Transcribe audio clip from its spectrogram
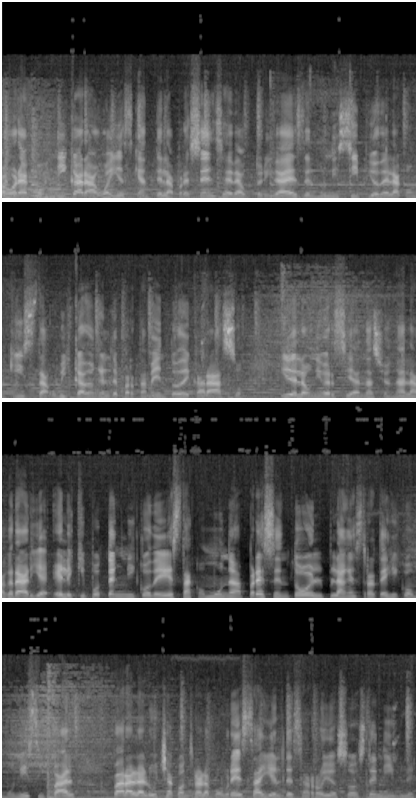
ahora con Nicaragua y es que ante la presencia de autoridades del municipio de La Conquista, ubicado en el departamento de Carazo, y de la Universidad Nacional Agraria, el equipo técnico de esta comuna presentó el Plan Estratégico Municipal para la lucha contra la pobreza y el desarrollo sostenible,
